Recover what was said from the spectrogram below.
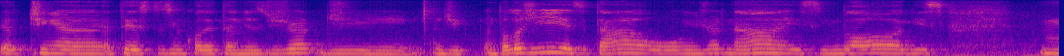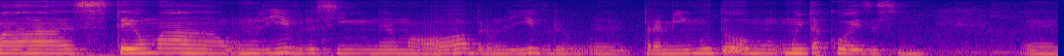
eu tinha textos em coletâneas de, de, de antologias e tal, ou em jornais, em blogs, mas ter uma, um livro assim, né, uma obra, um livro, é, para mim mudou muita coisa assim. É,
